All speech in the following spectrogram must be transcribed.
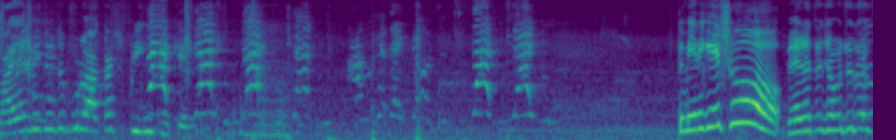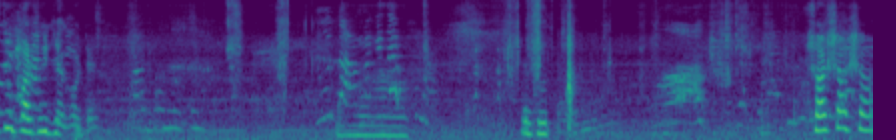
মায়ামিতে তো পুরো আকাশ পিঙ্ক থাকে। তুমি এদিকে এসো। বেড়াতে যাওয়ার জন্য একটু পারফেক্ট জায়গা ওটা। দুধ। সর সর সর।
